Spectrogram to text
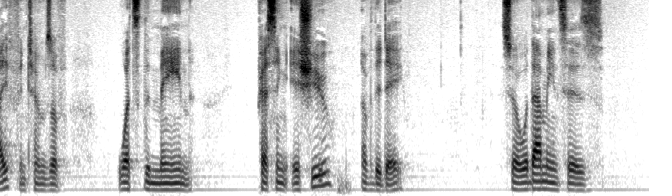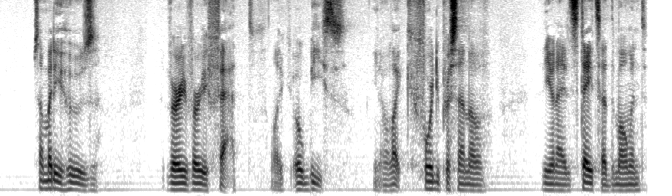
life in terms of what's the main pressing issue of the day. So what that means is somebody who's very, very fat, like obese, you know, like 40% of the United States at the moment.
